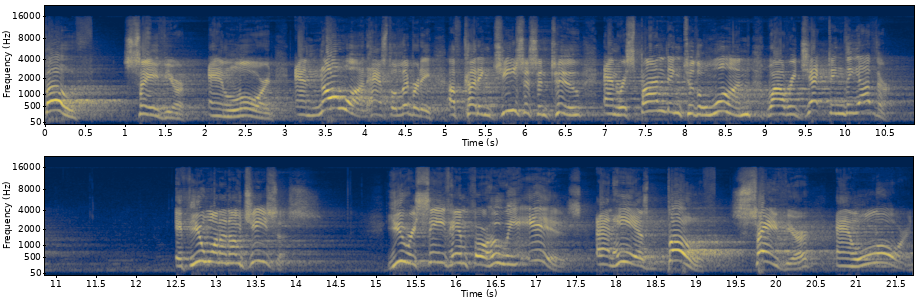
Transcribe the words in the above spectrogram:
both Savior and Lord. And no one has the liberty of cutting Jesus in two and responding to the one while rejecting the other. If you want to know Jesus, you receive him for who he is, and he is both Savior and Lord.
